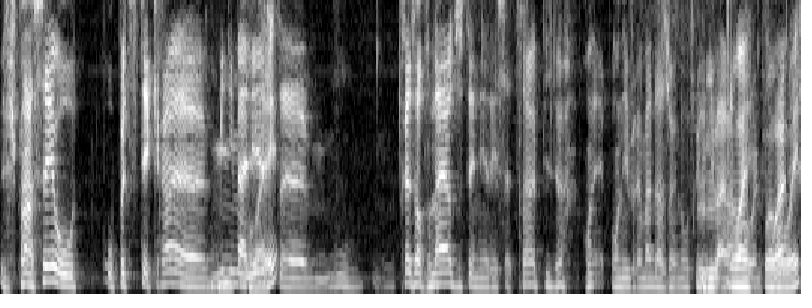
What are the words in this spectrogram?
je pensais au, au petit écran euh, minimaliste Ouais. euh, ou très ordinaire du Ténéré 700. Puis là, on est, on est vraiment dans un autre univers, encore Ouais, une fois ouais.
